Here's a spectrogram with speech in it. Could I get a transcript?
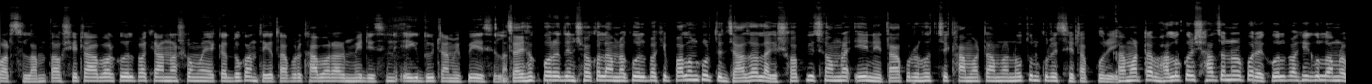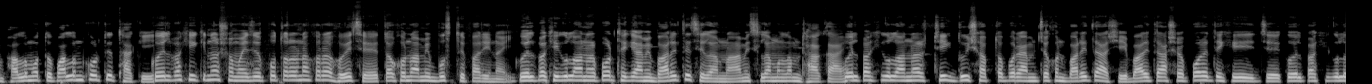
পারছিলাম, তাও সেটা আবার কোয়েল পাখি আনার সময় একটা দোকান থেকে তারপরে খাবার আর মেডিসিন এই দুইটা আমি পেয়েছিলাম। যাই হোক, পরের দিন সকালে আমরা কোয়েল পাখি পালন করতে যা যা লাগে সবকিছু আমরা এনে তারপরে হচ্ছে খামারটা আমরা নতুন করে সেট আপ করি। খামারটা ভালো করে সাজানোর পরে কোয়েল পাখিগুলো আমরা ভালো মতো পালন করতে থাকি। কোয়েল পাখি কেনার সময় যে প্রতারণা করা হয়েছে তখন আমি বুঝতে পারি নাই। কোয়েল পাখিগুলো আনার পর থেকে আমি বাড়িতে ছিলাম না, আমি ছিলাম হলাম ঢাকায়। কোয়েল পাখিগুলো আনার ঠিক দুই সপ্তাহ পরে আমি যখন বাড়িতে আসি, বাড়িতে আসার পরে দেখি যে কোয়েল পাখিগুলো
